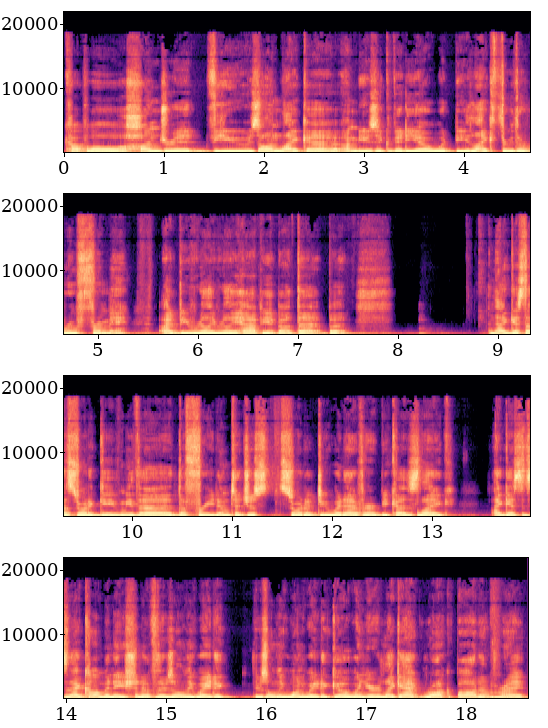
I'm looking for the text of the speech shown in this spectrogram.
couple hundred views on like a, a music video would be like through the roof for me. I'd be really, really happy about that. But and I guess that sort of gave me the the freedom to just sort of do whatever because like I guess it's that combination of there's only way to there's only one way to go when you're like at rock bottom, right?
